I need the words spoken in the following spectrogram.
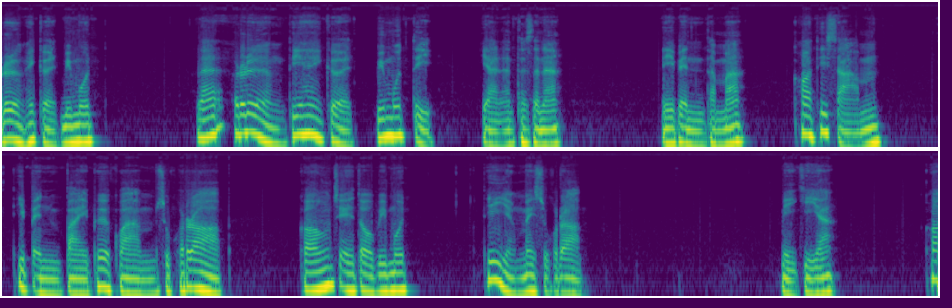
เรื่องให้เกิดวิมุตติ และเรื่องที่ให้เกิดวิมุตติญาณทัศนะ นี้เป็นธรรมะข้อที่สามที่เป็นไปเพื่อความสุขรอบ ของเจโตวิมุตติที่ยังไม่สุขรอบ มีกี่ยะ ข้อ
